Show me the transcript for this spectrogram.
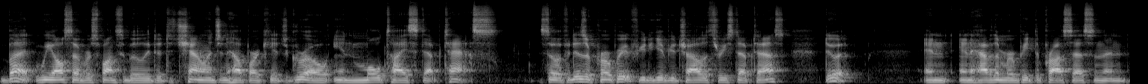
But we also have responsibility to, to challenge and help our kids grow in multi-step tasks. So if it is appropriate for you to give your child a three-step task, do it. And and have them repeat the process and then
